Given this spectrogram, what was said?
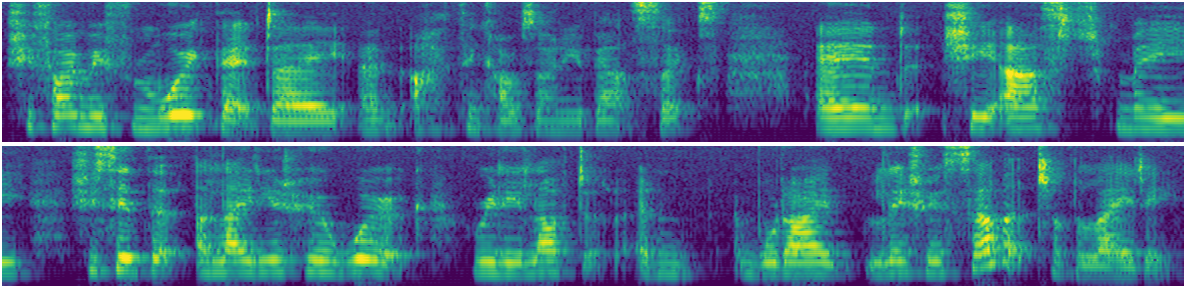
she phoned me from work that day and I think I was only about six and she asked me, she said that a lady at her work really loved it and would I let her sell it to the lady?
